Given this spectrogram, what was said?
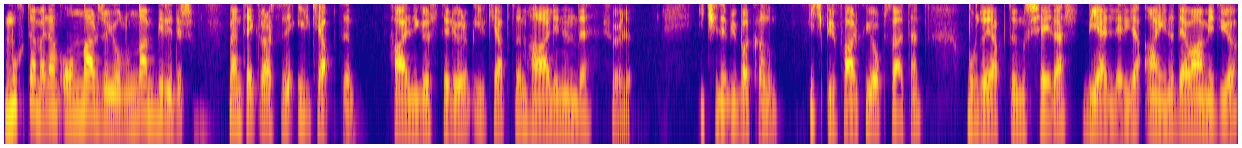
muhtemelen onlarca yolundan biridir. Ben tekrar size ilk yaptığım halini gösteriyorum. İlk yaptığım halinin de şöyle içine bir bakalım. Hiçbir farkı yok zaten. Burada yaptığımız şeyler diğerleriyle aynı devam ediyor.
